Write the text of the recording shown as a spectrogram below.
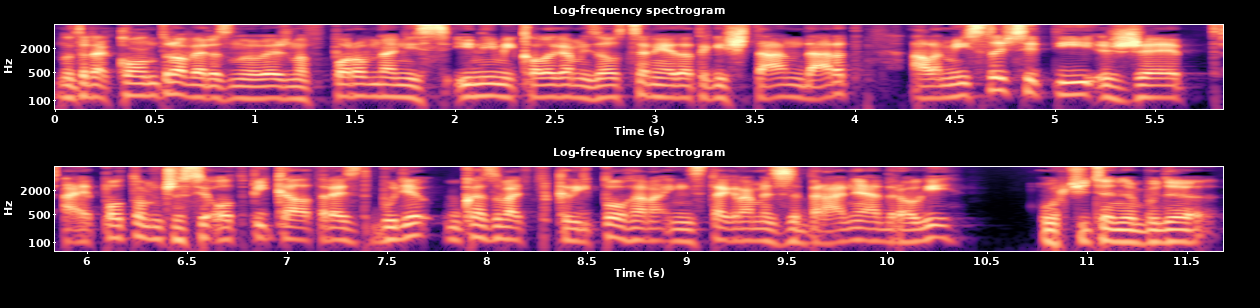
No teda kontroverznú, vieš, no v porovnaní s inými kolegami z scény je to taký štandard, ale myslíš si ty, že aj po tom, čo si odpíkal trest, bude ukazovať v klipoch a na Instagrame zbrania a drogy? Určite nebude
